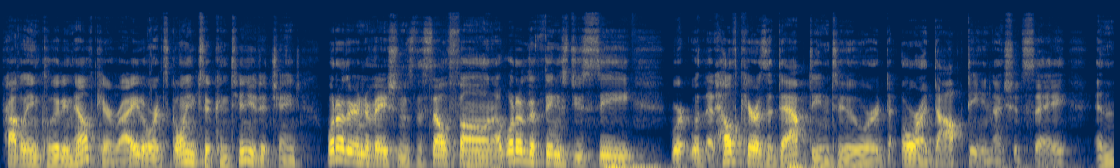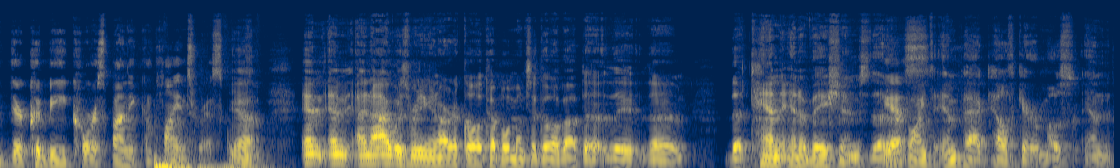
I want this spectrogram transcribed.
probably including healthcare, right? Or it's going to continue to change. What other innovations? The cell phone. uh, What other things do you see where, where that healthcare is adapting to or or adopting, I should say, and there could be corresponding compliance risk. with- Yeah, and and and I was reading an article a couple of months ago about the the the, the ten innovations that Yes. are going to impact healthcare most in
